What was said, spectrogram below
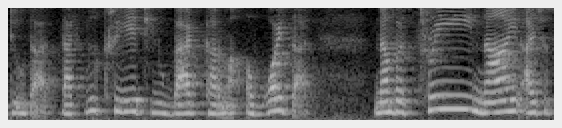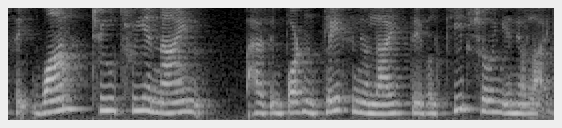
do that. That will create you bad karma. Avoid that. Numbers three, nine, I should say one, two, three, and nine has important place in your life. They will keep showing in your life.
